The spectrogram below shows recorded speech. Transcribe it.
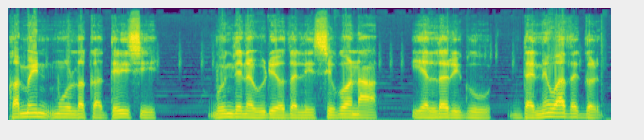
ಕಮೆಂಟ್ ಮೂಲಕ ತಿಳಿಸಿ. ಮುಂದಿನ ವಿಡಿಯೋದಲ್ಲಿ ಸಿಗೋಣ. ಎಲ್ಲರಿಗೂ ಧನ್ಯವಾದಗಳು.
